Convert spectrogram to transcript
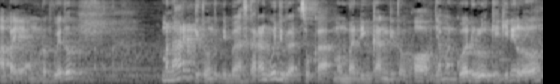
apa ya menurut gue tuh menarik gitu untuk dibahas. Karena gue juga suka membandingkan gitu. Oh zaman gue dulu kayak gini loh.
